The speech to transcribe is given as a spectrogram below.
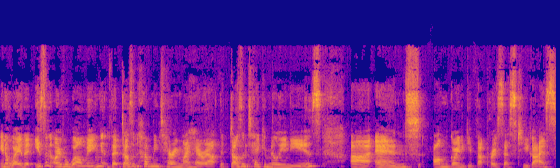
in a way that isn't overwhelming, that doesn't have me tearing my hair out, that doesn't take a million years. Uh, and I'm going to give that process to you guys.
